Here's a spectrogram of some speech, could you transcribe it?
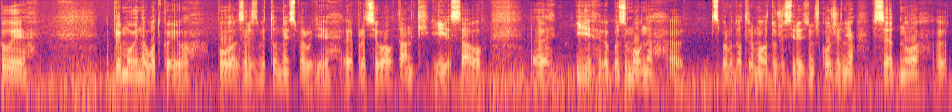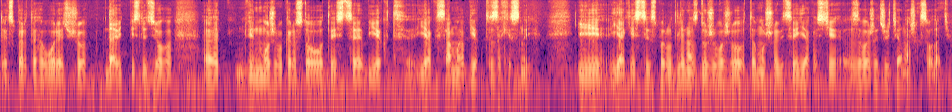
Коли прямою наводкою по залізбетонній споруді е, працював танк і САУ, е, і безумовно е, споруда отримала дуже серйозні ушкодження, все одно е, експерти говорять, що навіть після цього е, він може використовуватись цей об'єкт як саме об'єкт захисний. І якість цих споруд для нас дуже важлива, тому що від цієї якості залежить життя наших солдатів.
